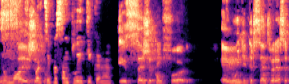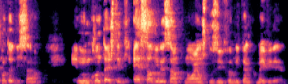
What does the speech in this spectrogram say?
no modo de participação política, não é? E seja como for, é muito interessante ver essa contradição. Num contexto em que essa alienação, que não é um exclusivo americano, como é evidente,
